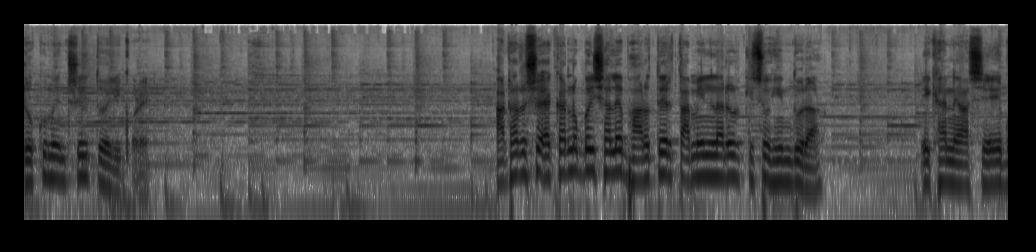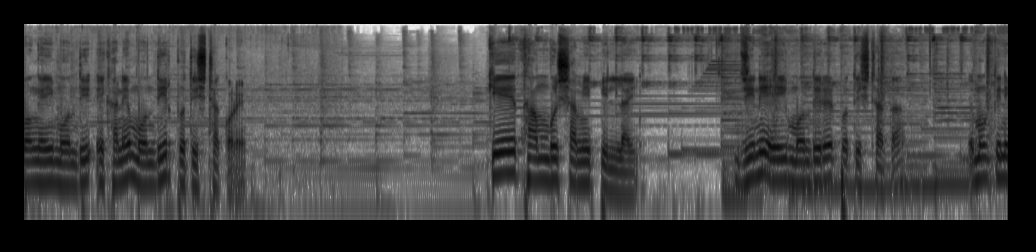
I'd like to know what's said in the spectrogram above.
ডকুমেন্টারি তৈরি করেন। আঠারোশো সালে ভারতের তামিলনাড়ুর কিছু হিন্দুরা এখানে আসে এবং এই মন্দির, এখানে মন্দির প্রতিষ্ঠা করেন। কে থাম্বুস্বামী পিল্লাই, যিনি এই মন্দিরের প্রতিষ্ঠাতা এবং তিনি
